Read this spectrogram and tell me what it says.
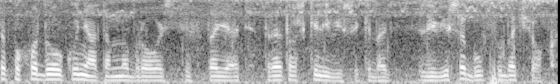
Це походу окуня там на бровочці стоять. Треба трошки лівіше кидати. Лівіше був судачок.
